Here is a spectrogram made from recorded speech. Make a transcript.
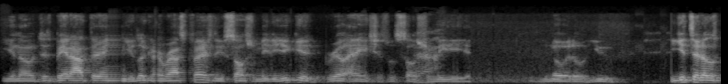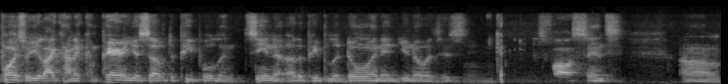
You know, just being out there and you're looking around, especially social media, you get real anxious with social yeah. media. You know, it'll you you get to those points where you're like kind of comparing yourself to people and seeing what other people are doing, and you know, it's, it's mm. this false sense um,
